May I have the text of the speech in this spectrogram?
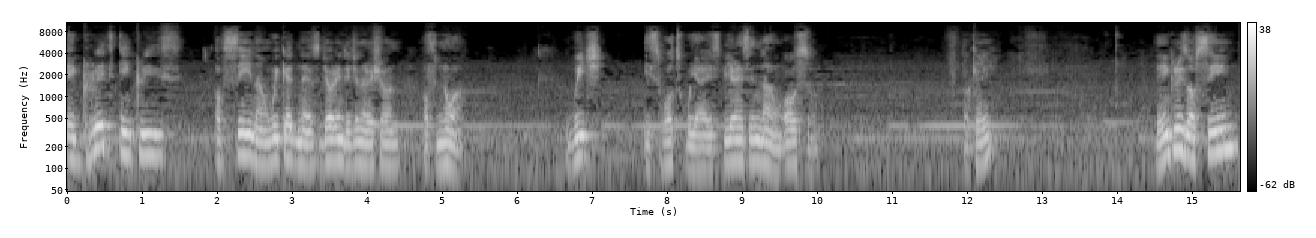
a great increase of sin and wickedness during the generation of Noah, which is what we are experiencing now, also. Okay? The increase of sin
